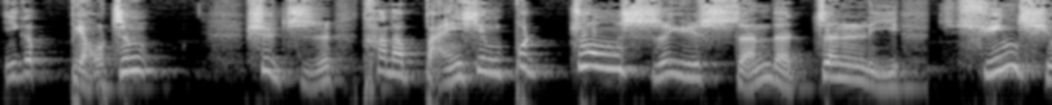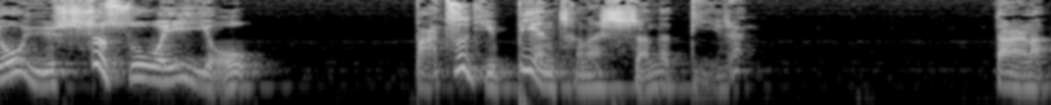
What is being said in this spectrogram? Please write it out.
一个表征，是指他的百姓不忠实于神的真理，寻求与世俗为友，把自己变成了神的敌人。当然了，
